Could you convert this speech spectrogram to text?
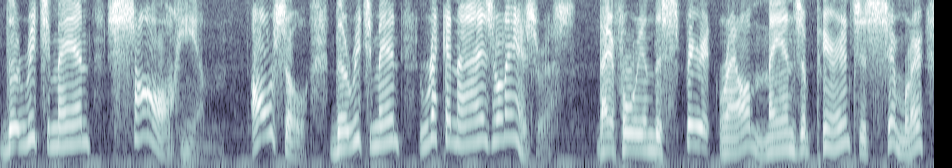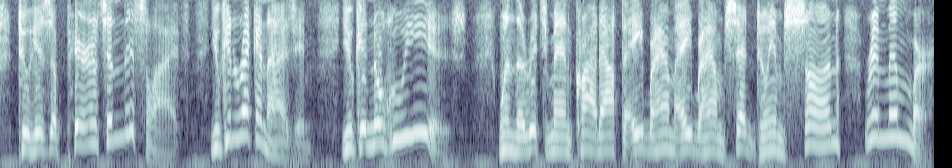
the rich man saw him. Also, the rich man recognized Lazarus. Therefore, in the spirit realm, man's appearance is similar to his appearance in this life. You can recognize him. You can know who he is. When the rich man cried out to Abraham, Abraham said to him, Son, remember,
